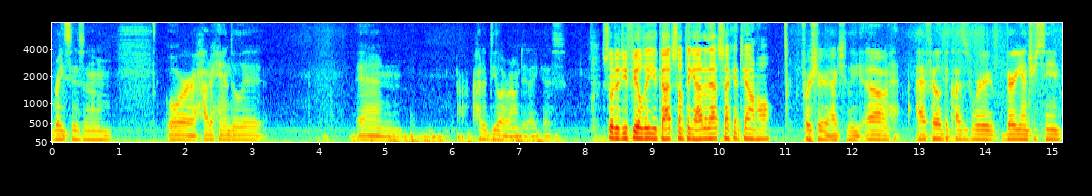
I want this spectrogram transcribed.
racism or how to handle it and how to deal around it, I guess. So, did you feel that you got something out of that second town hall? For sure, actually. Uh, I felt the classes were very interesting.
